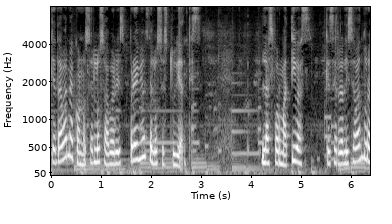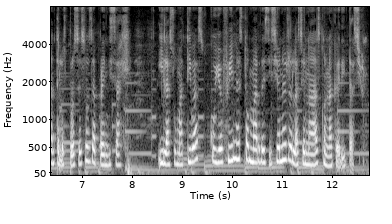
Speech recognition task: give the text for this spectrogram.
que daban a conocer los saberes previos de los estudiantes. Las formativas, que se realizaban durante los procesos de aprendizaje. Y las sumativas, cuyo fin es tomar decisiones relacionadas con la acreditación.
